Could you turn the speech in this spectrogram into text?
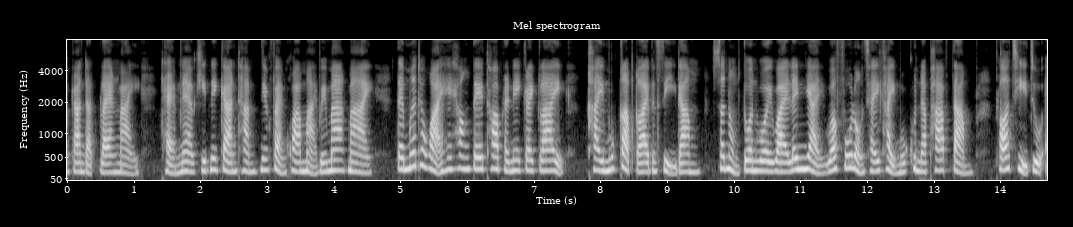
ำการดัดแปลงใหม่ แถมแนวคิดในการทำยังแฝงความหมายไว้มากมาย แต่เมื่อถวายให้ฮ่องเต้ทอดพระเนตรใกล้ๆ ไข่มุกกลับกลายเป็นสีดำ สนมตวนโวยวายเล่นใหญ่ว่าฟู่หลงใช้ไข่มุกคุณภาพต่ำ เพราะฉีจู่แอ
